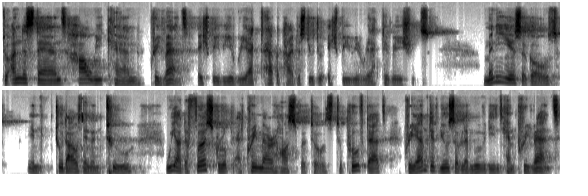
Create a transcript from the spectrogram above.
to understand how we can prevent HBV react hepatitis due to HBV reactivations. Many years ago, in 2002, we are the first group at Queen Mary Hospitals to prove that preemptive use of lamivudine can prevent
